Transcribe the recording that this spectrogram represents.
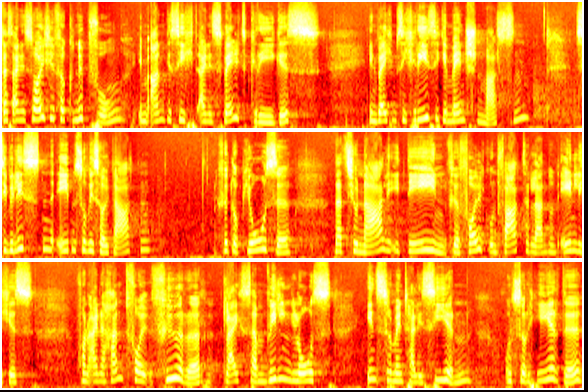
Dass eine solche Verknüpfung im Angesicht eines Weltkrieges in welchem sich riesige Menschenmassen, Zivilisten ebenso wie Soldaten, für dubiose nationale Ideen für Volk und Vaterland und ähnliches von einer Handvoll Führer gleichsam willenlos instrumentalisieren und zur Herde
